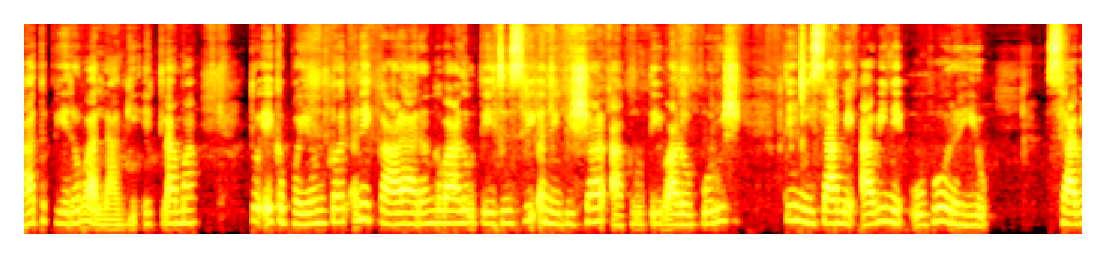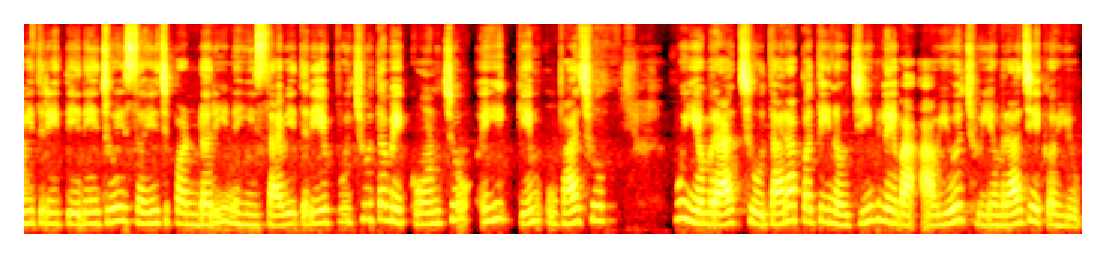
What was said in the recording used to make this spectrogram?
હાથ ફેરવવા લાગી. એટલામાં તો એક ભયંકર અને કાળા રંગવાળો, તેજસ્વી અને વિશાળ આકૃતિવાળો પુરુષ તેની સામે આવીને ઊભો રહ્યો. સાવિત્રી તેને જોઈ સહેજ પણ ડરી નહીં. સાવિત્રીએ પૂછ્યું, તમે કોણ છો? અહીં કેમ ઊભા છો? હું યમરાજ છું. તારા પતિનો જીવ લેવા આવ્યો છું, યમરાજે કહ્યું.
